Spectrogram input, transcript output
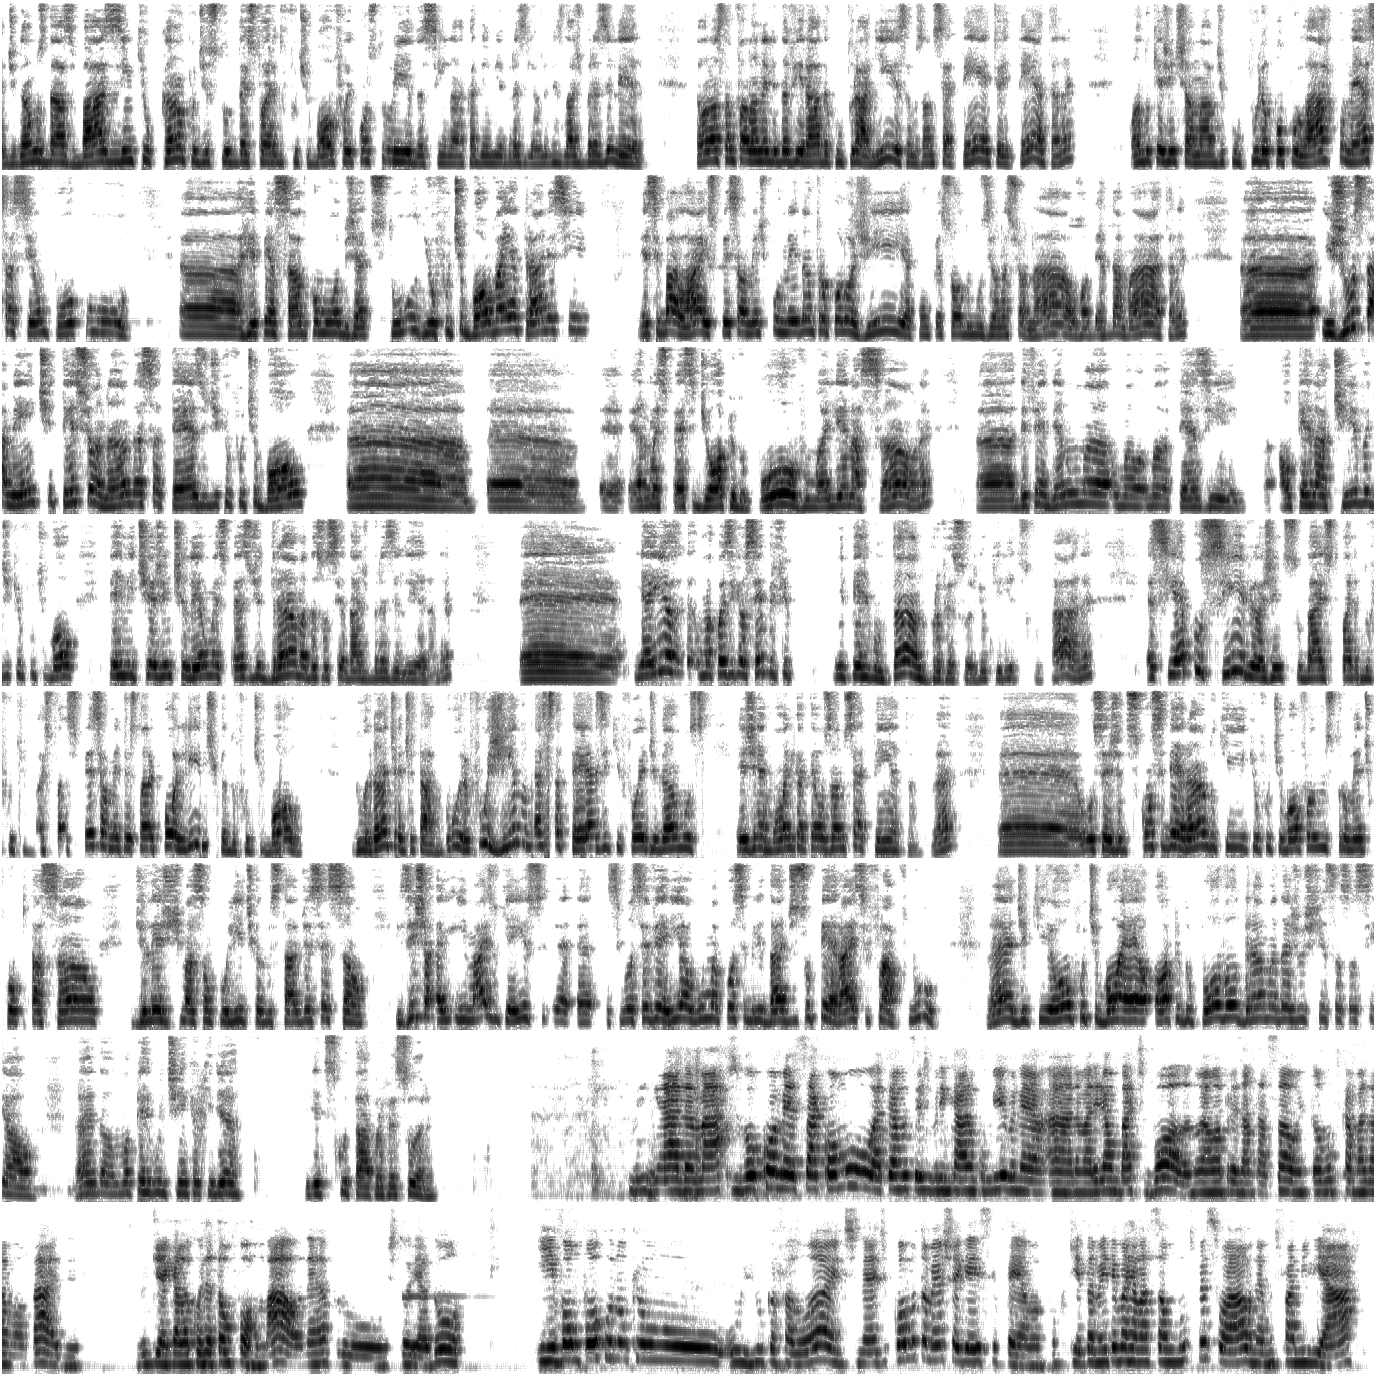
digamos, das bases em que o campo de estudo da história do futebol foi construído assim na Academia Brasileira, na Universidade Brasileira. Então, nós estamos falando ali da virada culturalista nos anos 70 e 80, né? Quando o que a gente chamava de cultura popular começa a ser um pouco uh, repensado como um objeto de estudo, e o futebol vai entrar nesse, nesse balaio, especialmente por meio da antropologia, com o pessoal do Museu Nacional, Roberto da Mata, né? Uh, e justamente tensionando essa tese de que o futebol uh, uh, era uma espécie de ópio do povo, uma alienação, né? defendendo uma, uma, uma tese alternativa de que o futebol permitia a gente ler uma espécie de drama da sociedade brasileira. Né? É, e aí, uma coisa que eu sempre fico me perguntando, professor, que eu queria discutir, né, é se é possível a gente estudar a história do futebol, especialmente a história política do futebol, durante a ditadura, fugindo dessa tese que foi, digamos, hegemônica até os anos 70. Né? É, ou seja, desconsiderando que, que o futebol foi um instrumento de cooptação, de legitimação política do estado de exceção. Existe, e mais do que isso, é, é, se você veria alguma possibilidade de superar esse fla-flu, né, de que ou o futebol é ópio do povo ou drama da justiça social. Né? Então, uma perguntinha que eu queria, queria te escutar, professora. Obrigada, Marcos. Vou começar, como até vocês brincaram comigo, né? A Ana Marília é um bate-bola, não é uma apresentação, então vou ficar mais à vontade do que aquela coisa tão formal, né, para o historiador. E vou um pouco no que o, o Juca falou antes, né, de como também eu cheguei a esse tema, porque também tem uma relação muito pessoal, né, muito familiar,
